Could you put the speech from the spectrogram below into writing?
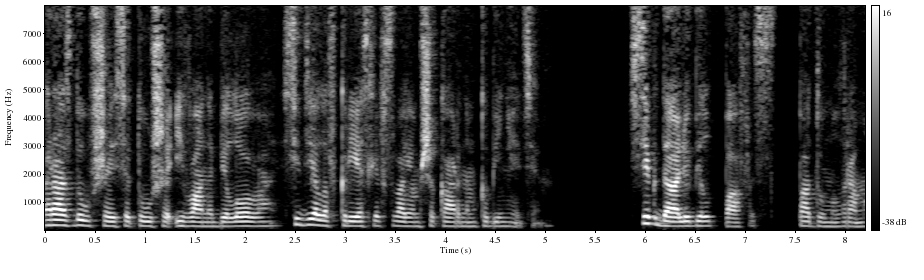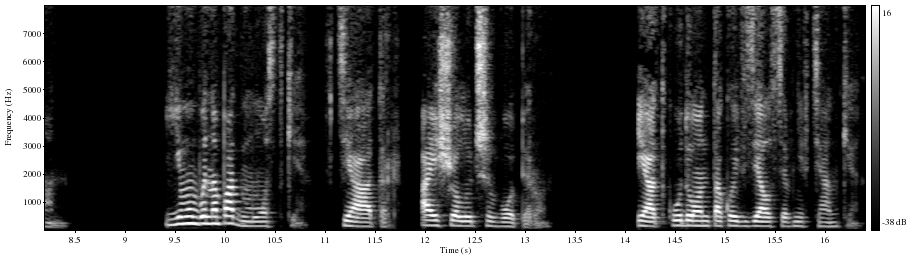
Раздувшаяся туша Ивана Белова сидела в кресле в своем шикарном кабинете. «Всегда любил пафос», — подумал Роман. Ему бы на подмостке, в театр, а еще лучше в оперу. И откуда он такой взялся в нефтянке?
